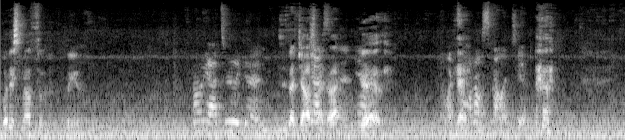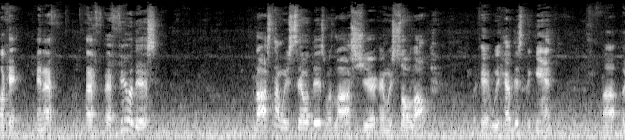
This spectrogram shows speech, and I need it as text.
What does it smell to for you? Oh yeah, it's really good. This is that jasmine, right? Yeah. Good. Let Okay. someone else smell it too. okay, and I, I, I feel this. Last time we sell this was last year and we sold out. Okay, we have this again. Uh,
